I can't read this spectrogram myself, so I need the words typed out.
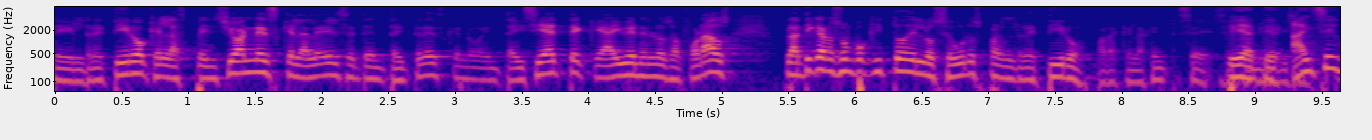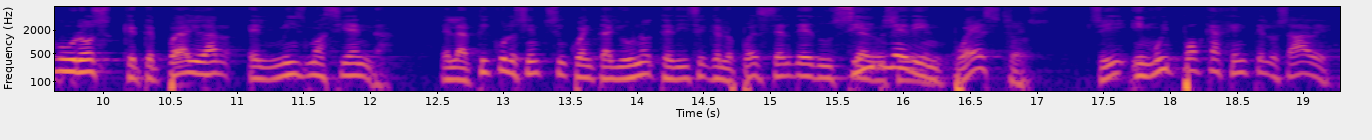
del retiro, que las pensiones, que la ley del 73, que 97, que ahí vienen los aforados. Platícanos un poquito de los seguros para el retiro, para que la gente se... se Fíjate, familiarice. hay seguros que te puede ayudar el mismo Hacienda. El artículo 151 te dice que lo puedes hacer deducible, Deducible. de impuestos. Sí. Y muy poca gente lo sabe.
